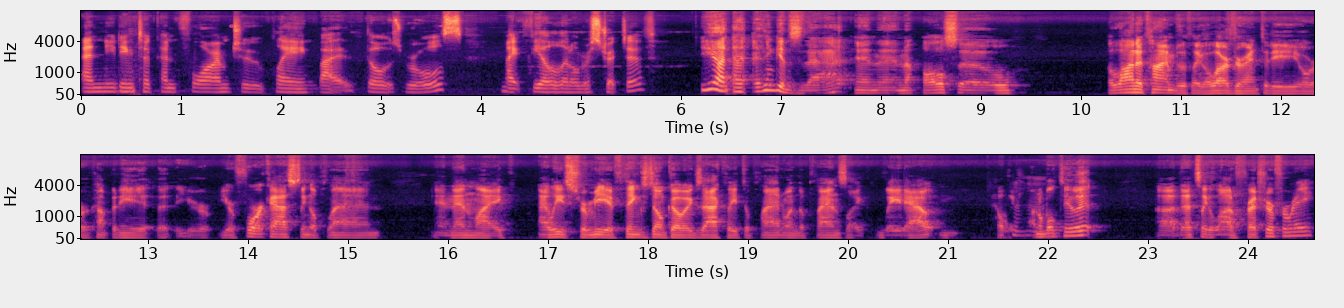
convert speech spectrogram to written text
and needing to conform to playing by those rules might feel a little restrictive. Yeah, I think it's that. And then also, a lot of times with like a larger entity or a company that you're you're forecasting a plan and then like at least for me if things don't go exactly to plan when the plan's like laid out and held mm-hmm. accountable to it uh, that's like a lot of pressure for me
